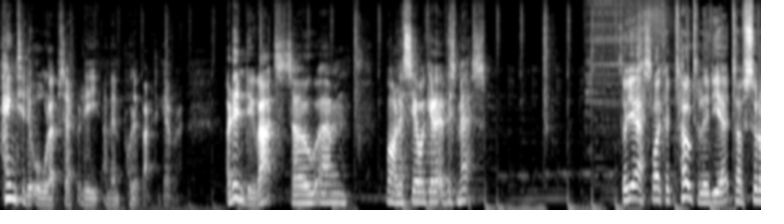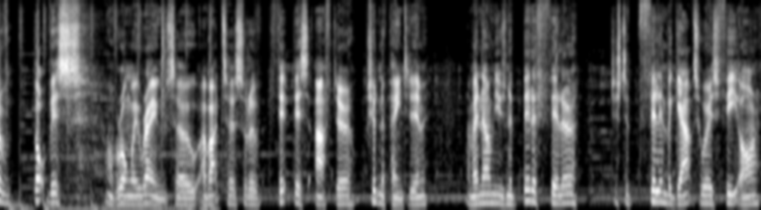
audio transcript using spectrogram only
painted it all up separately, and then put it back together. I didn't do that, so, um, well, let's see how I get out of this mess. So yes, like a total idiot, I've sort of got this oh, wrong way round. So I've had to sort of fit this after. Shouldn't have painted him. And then now I'm using a bit of filler just to fill in the gaps where his feet are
